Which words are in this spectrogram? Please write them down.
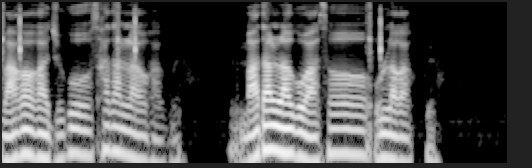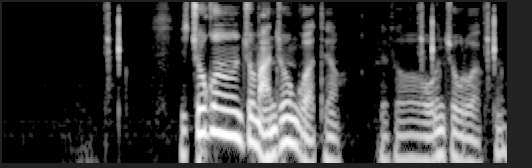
막아가지고 사달라고 가고요. 마달라고 와서 올라갔고요. 이쪽은 좀 안 좋은 것 같아요. 그래서 오른쪽으로 갔고요.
